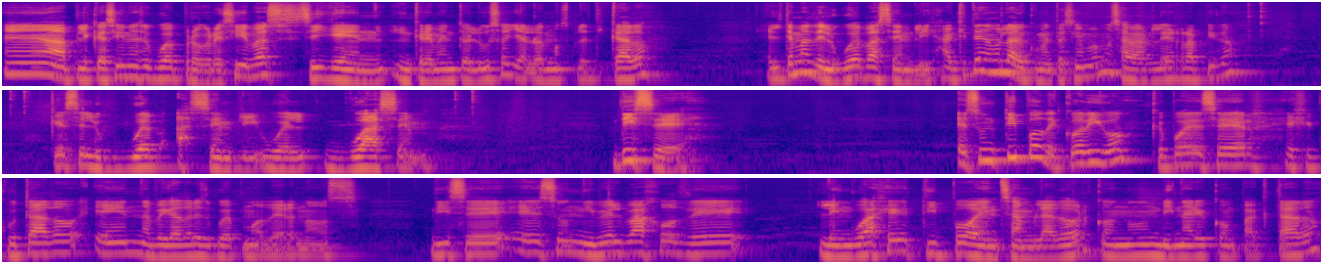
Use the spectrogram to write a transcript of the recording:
Eh, aplicaciones web progresivas. Sigue en incremento el uso, ya lo hemos platicado. El tema del WebAssembly. Aquí tenemos la documentación. Vamos a verle rápido. ¿Qué es el WebAssembly o el WASM? Dice, es un tipo de código que puede ser ejecutado en navegadores web modernos. Dice, es un nivel bajo de lenguaje tipo ensamblador con un binario compactado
